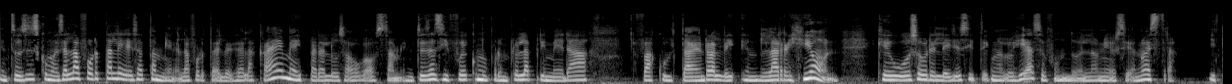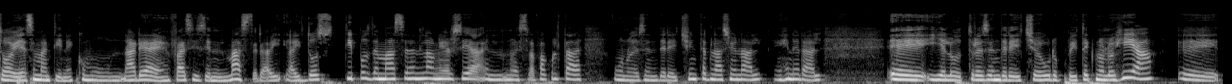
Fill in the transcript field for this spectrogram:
Entonces, como esa es la fortaleza, también es la fortaleza de la academia y para los abogados también. Entonces, así fue como, por ejemplo, la primera facultad en, en la región que hubo sobre leyes y tecnología se fundó en la universidad nuestra y todavía se mantiene como un área de énfasis en el máster. Hay, hay, dos tipos de máster en la universidad, en nuestra facultad. Uno es en Derecho Internacional en general eh, y el otro es en Derecho Europeo y Tecnología, eh,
